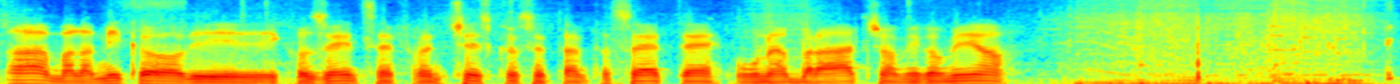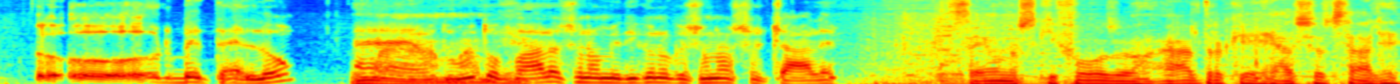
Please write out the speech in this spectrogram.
Ah, ma l'amico di, Cosenza è Francesco77. Un abbraccio, amico mio. Orbetello? Eh, ho dovuto farlo, se no mi dicono che sono asociale. Sei uno schifoso, altro che al sociale.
